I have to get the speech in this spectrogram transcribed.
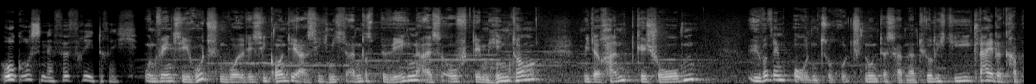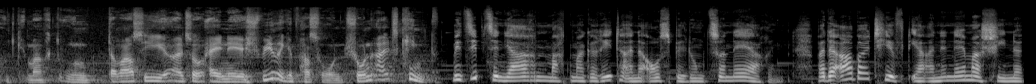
Ogros Neffe Friedrich. Und wenn sie rutschen wollte, sie konnte ja sich nicht anders bewegen als auf dem Hintern mit der Hand geschoben über den Boden zu rutschen. Und das hat natürlich die Kleider kaputt gemacht. Und da war sie also eine schwierige Person, schon als Kind. Mit 17 Jahren macht Margarete eine Ausbildung zur Näherin. Bei der Arbeit hilft ihr eine Nähmaschine,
